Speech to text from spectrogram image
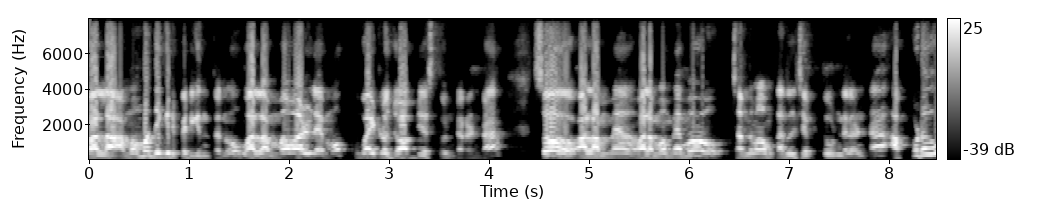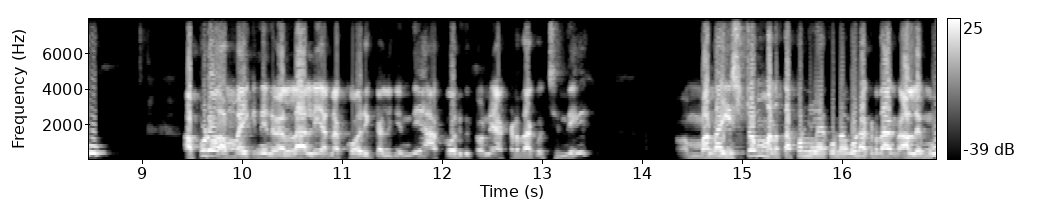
వాళ్ళ అమ్మమ్మ దగ్గర పెరిగిన తను వాళ్ళ అమ్మ వాళ్ళేమో కువైట్లో జాబ్ చేస్తుంటారంట. సో వాళ్ళ అమ్మ వాళ్ళ అమ్మమ్మ ఏమో చందమామ కథలు చెప్తూ ఉండేదంట. అప్పుడు అప్పుడు అమ్మాయికి నేను వెళ్ళాలి అన్న కోరిక కలిగింది. ఆ కోరికతోనే అక్కడ దాకా వచ్చింది. మన ఇష్టం మన తపన లేకుండా కూడా అక్కడ దాకా రాలేము.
